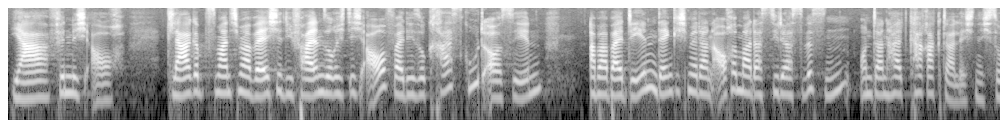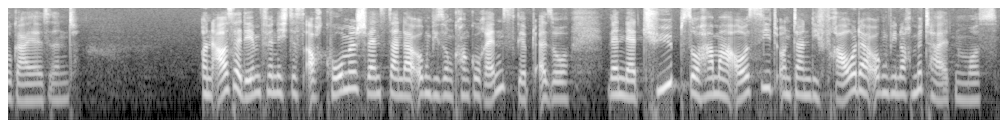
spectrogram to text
Ja, finde ich auch. Klar gibt es manchmal welche, die fallen so richtig auf, weil die so krass gut aussehen. Aber bei denen denke ich mir dann auch immer, dass die das wissen und dann halt charakterlich nicht so geil sind. Und außerdem finde ich das auch komisch, wenn es dann da irgendwie so eine Konkurrenz gibt. Also wenn der Typ so hammer aussieht und dann die Frau da irgendwie noch mithalten muss.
